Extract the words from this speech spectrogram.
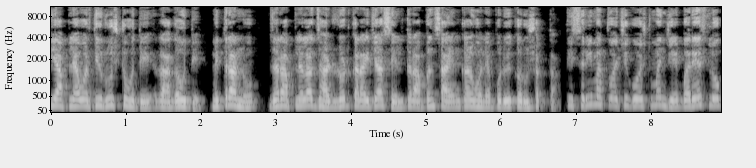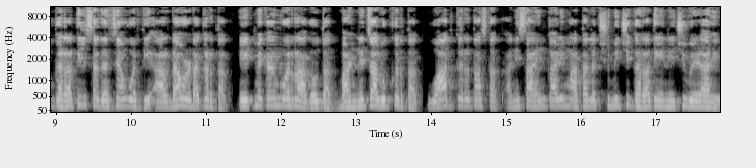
ती आपल्यावरती रुष्ट होते रागवते. मित्रांनो जर आपल्याला झाडलोट करायची असेल तर आपण सायंकाळ होण्यापूर्वी करू शकता. तिसरी महत्वाची गोष्ट म्हणजे बरेच लोक घरातील सदस्यांवरती आरडाओरडा करतात. एकमेकांवर रागवतात भांडणे चालू करतात वाद करत असतात आणि सायंकाळी माता लक्ष्मीची घरात येण्याची वेळ आहे.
